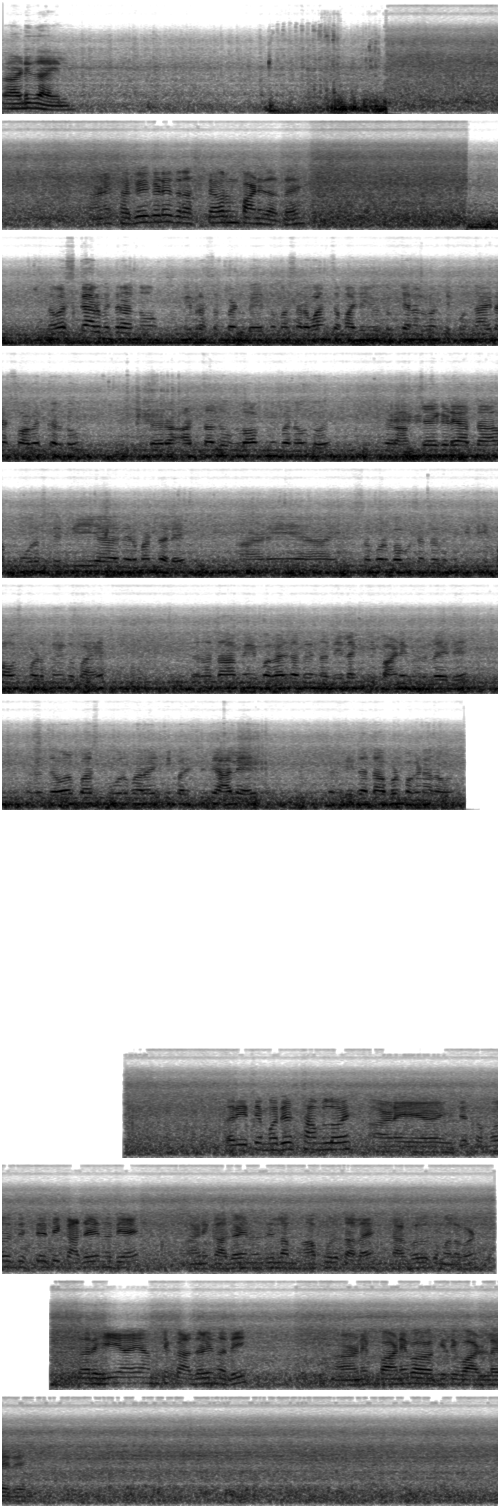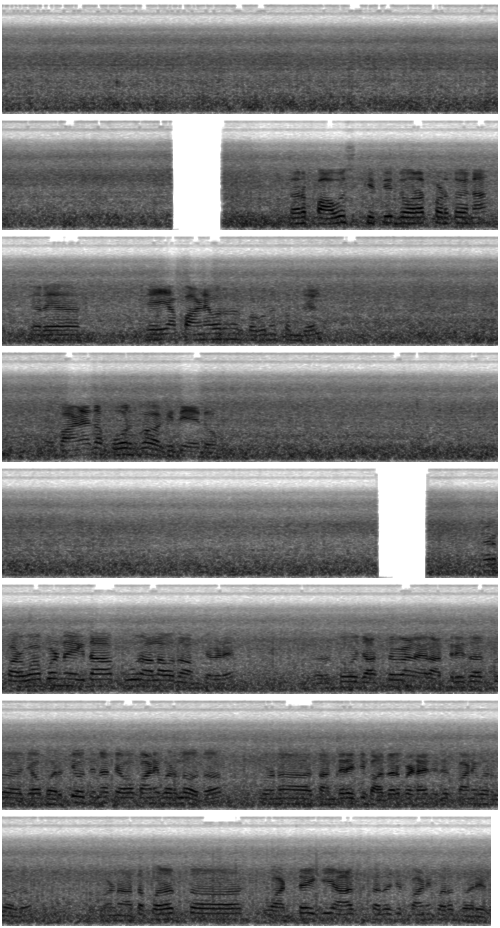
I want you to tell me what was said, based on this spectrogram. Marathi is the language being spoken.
गाडी जाईल. आणि सगळीकडेच रस्त्यावरून पाणी जात आहे नमस्कार मित्रांनो मी प्रसाद बंडे तुम्हा सर्वांचं माझ्या यूट्यूब चॅनलवरती पुन्हा एकदा स्वागत करतो. तर आजचा जो ब्लॉग मी बनवतोय तर आमच्या इकडे आता पूरस्थिती निर्माण झाली आहे. आणि समोर बघू शकता तुम्ही किती पाऊस पडतोय तो बाहेर. तर आता आम्ही बघायला जातोय नदीला किती पाणी भरलं आहे ते. जवळपास पूर भरायची परिस्थिती आली आहे तर तीच आता आपण बघणार आहोत. तर इथे मध्येच थांबलोय आणि इथे समोर दिसते ती काजळी नदी आहे आणि काजळी नदीला महापूर आलाय दाखवतो तुम्हाला पण. तर ही आहे आमची काजळी नदी आणि पाणी बघा किती वाढलंय ते. तर पाऊस किती जोरात पडतोय ना तर हे या पाण्यावरूनच बघूनच समजेल. पाण्याचा फोर्स बघा किती आहे तो. तर परवा पण एकदा पूर आला होता आमच्याकडे. तर तो जास्त वेळ नाही रात्रीचाच जेव्हा भरती होती ना तेव्हा पाणी भरलं होतं. पूर्ण चांदेऱ्याची बाजारपेठ आहे तिथेच पाणी भरलं होतं. पण आता परत वाटतंय की आज कदाचित पाणी परत भरेल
